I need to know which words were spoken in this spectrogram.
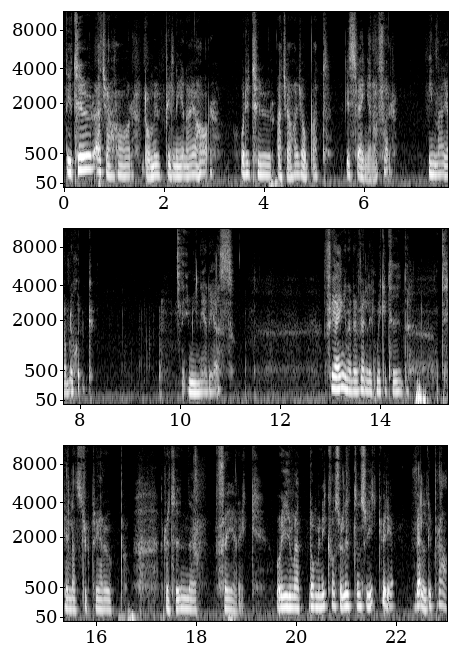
Det är tur att jag har de utbildningarna jag har. Och det är tur att jag har jobbat i svängarna förr, innan jag blev sjuk. I min EDS. För jag ägnade väldigt mycket tid till att strukturera upp rutiner för Erik. Och i och med att Dominik var så liten så gick ju det väldigt bra.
